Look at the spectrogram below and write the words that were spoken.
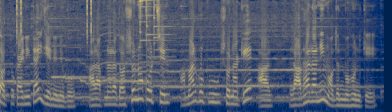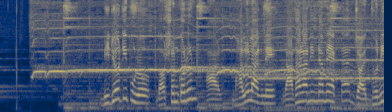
তত্ত্বকাহিনীটাই জেনে নেব। আর আপনারা দর্শনও করছেন আমার গোপু সোনাকে আর রাধারানী মদনমোহনকে। ভিডিওটি পুরো দর্শন করুন আর ভালো লাগলে রাধারানীর নামে একটা জয়ধ্বনি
